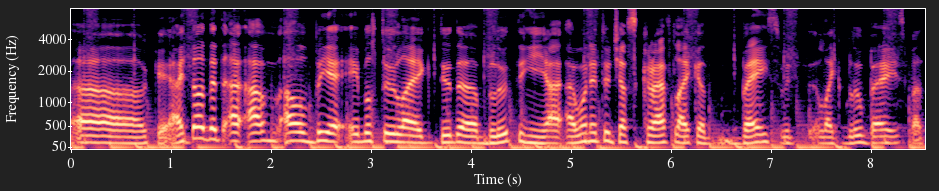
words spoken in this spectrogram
uh, okay, I thought that I, will be able to like do the blue thingy. I, I wanted to just craft like a base with like blue base, but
